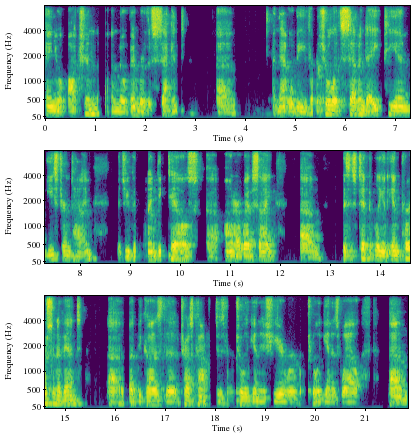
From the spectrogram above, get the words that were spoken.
annual auction on November the second, um, and that will be virtual at seven to eight p.m. Eastern time. But you can find details uh, on our website. Um, this is typically an in-person event. Uh, but because the trust conference is virtual again this year, we're virtual again as well. Um,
